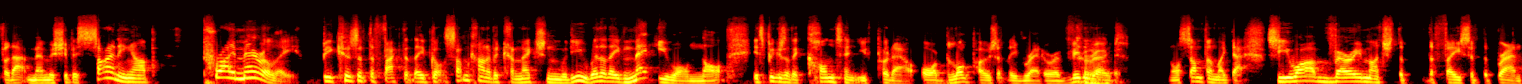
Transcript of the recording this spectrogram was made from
for that membership is signing up primarily because of the fact that they've got some kind of a connection with you, whether they've met you or not. It's because of the content you've put out, or a blog post that they've read, or a video, Correct. or something like that. So you are very much the, the face of the brand.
